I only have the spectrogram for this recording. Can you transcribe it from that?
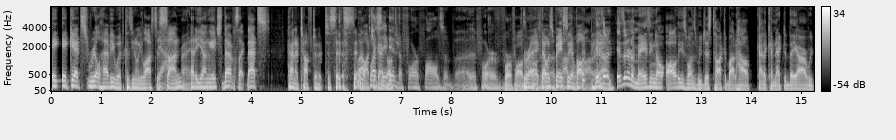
it, it gets real heavy with because you know he lost his son right, at a young age. So that was like that's kind of tough to to sit sit and watch plus a guy they go. did through. the four falls of uh, the four. Four falls. of Right, Buffalo. that was basically Buffalo, about right. yeah. Isn't, it, isn't it amazing though? All these ones we just talked about how kind of connected they are. We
